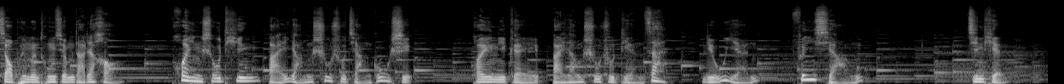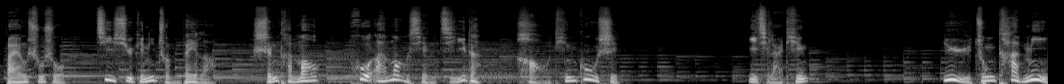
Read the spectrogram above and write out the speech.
小朋友们、同学们，大家好，欢迎收听白羊叔叔讲故事。欢迎你给白羊叔叔点赞、留言、分享。今天，白羊叔叔继续给你准备了《神探猫破案冒险集》的好听故事，一起来听《狱中探秘》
